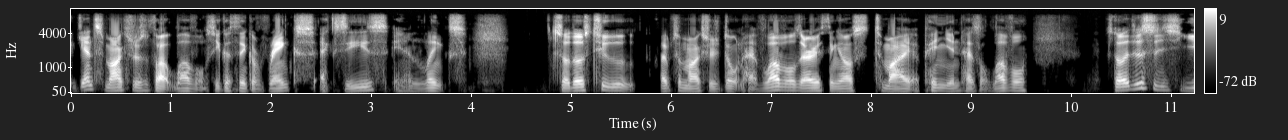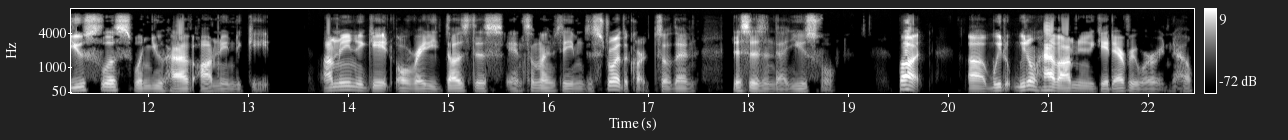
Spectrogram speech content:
against monsters without levels. You could think of ranks, Xyzs, and links. So those two types of monsters don't have levels. Everything else, to my opinion, has a level. So this is useless when you have Omni Negate. Omni Negate already does this, and sometimes they even destroy the card. So then this isn't that useful. But uh, we we don't have Omni Negate everywhere right now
